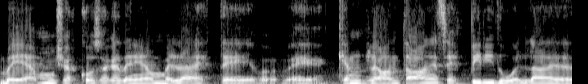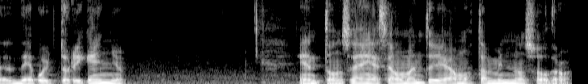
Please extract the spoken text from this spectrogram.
veías muchas cosas que tenían, ¿verdad?, este, que nos levantaban ese espíritu, ¿verdad?, de, de puertorriqueño. Entonces en ese momento llegamos también nosotros.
